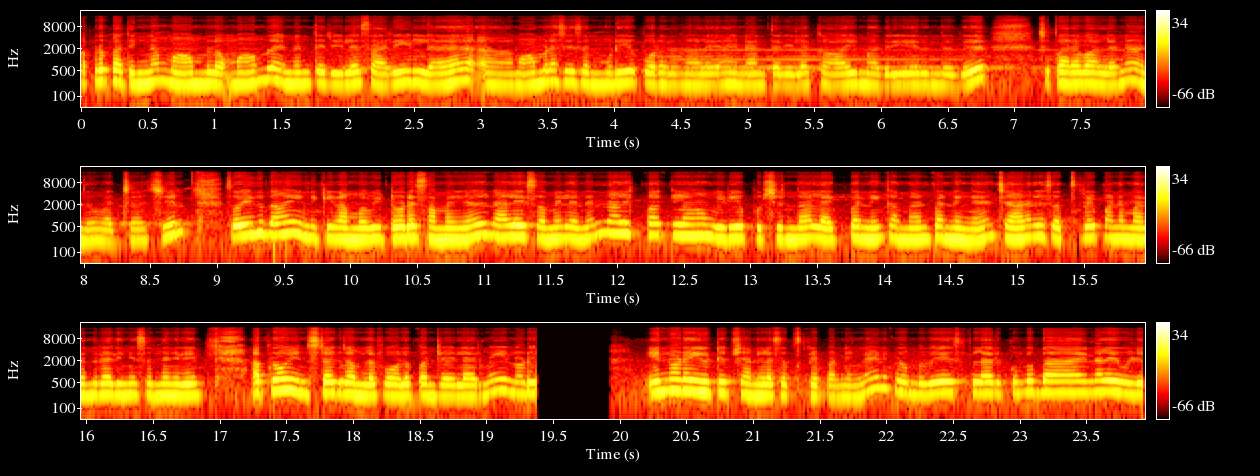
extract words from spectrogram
அப்புறம் பார்த்திங்கன்னா மாம்பழம். மாம்பழம் என்னென்னு தெரியல சரியில்லை. மாம்பழம் சீசன் முடிய போகிறதுனாலயா என்னென்னு தெரியல. காய் மாதிரியே இருந்தது. சரி பரவாயில்லன்னு அதுவும் வச்சாச்சு. ஸோ இதுதான் இன்றைக்கி நம்ம வீட்டோட சமையல். நாளைய சமையல் என்னென்னு நாளைக்கு பார்க்கலாம் வீடியோ பிடிச்சிருந்தா லைக் பண்ணி கமெண்ட் பண்ணுங்கள் சேனலை சப்ஸ்கிரைப் பண்ண மறந்துடாதீங்க சொந்தங்களே. அப்புறம் இன்ஸ்டாகிராமில் ஃபாலோ பண்ணுற எல்லாருமே என்னோட என்னோட யூடியூப் சேனலை சப்ஸ்கிரைப் பண்ணிங்கன்னா எனக்கு ரொம்பவே யூஸ்ஃபுல்லாக இருக்கும். பாய் நாளைய வீடியோ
